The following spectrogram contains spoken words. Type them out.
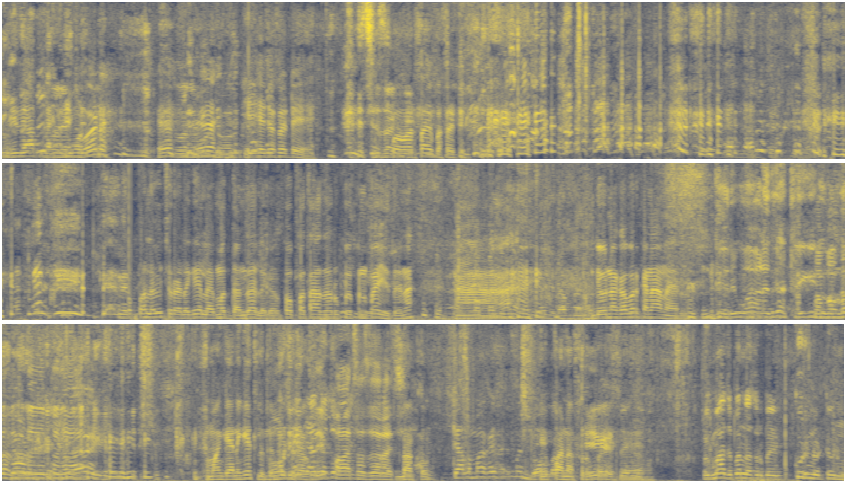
मी जात नाही. वड. हे- हे- हे ह्याच्यासाठी आहे. पवार साहेबासाठी. पप्पाला विचारायला गेलाय मतदान झालं का? पप्पा हजार रुपये पण पाहिजे ना? हा. देऊ नका बरं का ना घरी वाळत घातली की घेऊन जाणार. मग याने घेतलं तर पाच हजार दाखव. हे पन्नास रुपये घेतले. मग माझं पन्नास रुपये कुरी नोट ठेवून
